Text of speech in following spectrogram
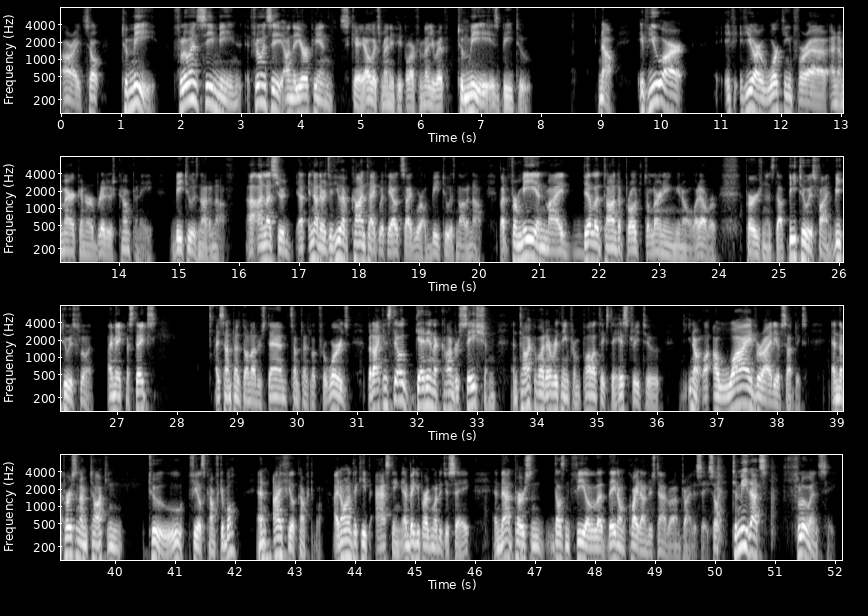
All right. So to me, fluency means fluency on the European scale, which many people are familiar with, to me is B2. Now, if you are if, if you are working for a, an American or a British company, B2 is not enough. Uh, unless you're, in other words, if you have contact with the outside world, B2 is not enough. But for me and my dilettante approach to learning, you know, whatever, Persian and stuff, B2 is fine. B2 is fluent. I make mistakes. I sometimes don't understand, sometimes look for words, but I can still get in a conversation and talk about everything from politics to history to, you know, a wide variety of subjects. And the person I'm talking to feels comfortable and mm-hmm. I feel comfortable. I don't have to keep asking, I beg your pardon, what did you say? And that person doesn't feel that they don't quite understand what I'm trying to say. So to me, that's fluency.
